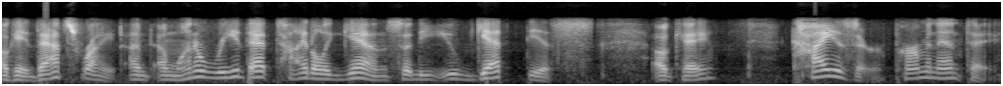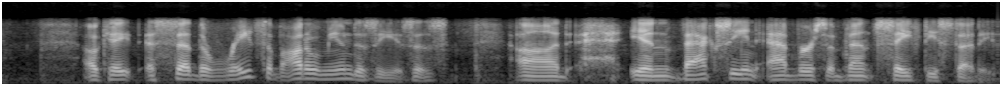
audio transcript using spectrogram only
Okay, that's right. I, I want to read that title again so that you get this. Okay? Kaiser Permanente, okay, said the rates of autoimmune diseases uh, in vaccine adverse event safety studies.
